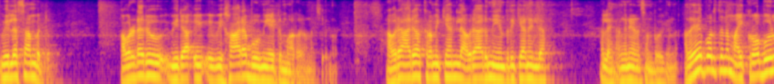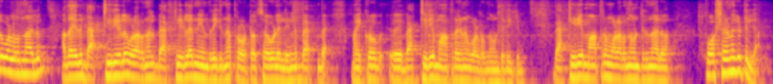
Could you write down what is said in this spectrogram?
വിലസാൻ പറ്റും. അവരുടെ ഒരു വിരാ വിഹാര ഭൂമിയായിട്ട് മാറുകയാണ് ചെയ്യുന്നത്. അവരാരും ആക്രമിക്കാനില്ല അവരാരും നിയന്ത്രിക്കാനില്ല. അല്ലേ? അങ്ങനെയാണ് സംഭവിക്കുന്നത്. അതേപോലെ തന്നെ മൈക്രോബുകൾ വളർന്നാലും അതായത് ബാക്ടീരിയകൾ വളർന്നാൽ ബാക്ടീരിയകളെ നിയന്ത്രിക്കുന്ന പ്രോട്ടോസോകൾ അല്ലെങ്കിൽ മൈക്രോ ബാക്ടീരിയ മാത്രം ഇങ്ങനെ വളർന്നുകൊണ്ടിരിക്കും. ബാക്ടീരിയ മാത്രം വളർന്നുകൊണ്ടിരുന്നാലോ? പോഷകങ്ങൾ കിട്ടില്ല.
